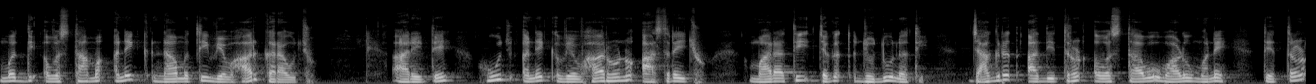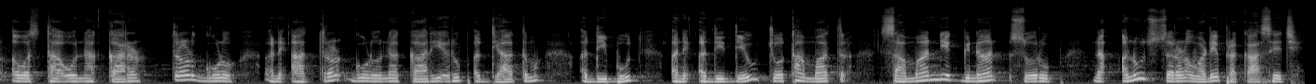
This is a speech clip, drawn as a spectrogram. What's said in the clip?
મધ્ય અવસ્થામાં અનેક નામથી વ્યવહાર કરાવું છું. આ રીતે હું જ અનેક વ્યવહારોનો આશ્રય છું. મારાથી જગત જુદું નથી. જાગ્રત આદિ ત્રણ અવસ્થાઓવાળું મને તે ત્રણ અવસ્થાઓના કારણ ત્રણ ગુણો અને આ ત્રણ ગુણોના કાર્યરૂપ અધ્યાત્મ, અધિભૂત અને અધિદેવ ચોથા માત્ર સામાન્ય જ્ઞાન સ્વરૂપના અનુસરણ વડે પ્રકાશે છે.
